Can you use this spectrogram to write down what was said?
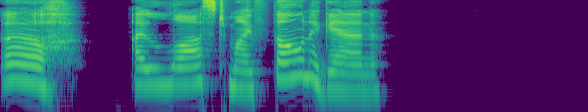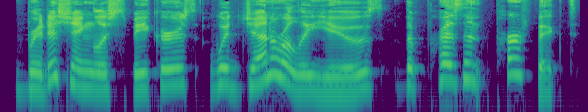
Ugh, I lost my phone again. British English speakers would generally use the present perfect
